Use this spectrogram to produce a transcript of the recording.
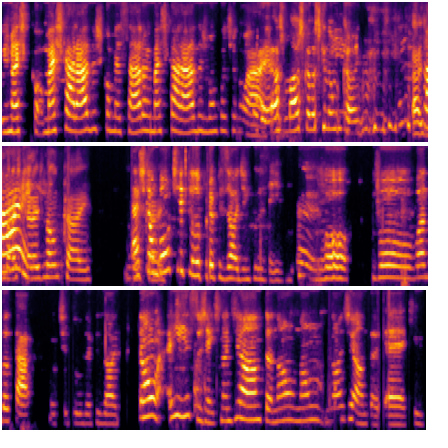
Os mascarados começaram e mascarados vão continuar. É, as máscaras que não caem. As máscaras não caem. Acho que é um bom título para o episódio, inclusive. É. Vou, vou, vou adotar o título do episódio. Então, é isso, gente. Não adianta, não, não, não adianta. É que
